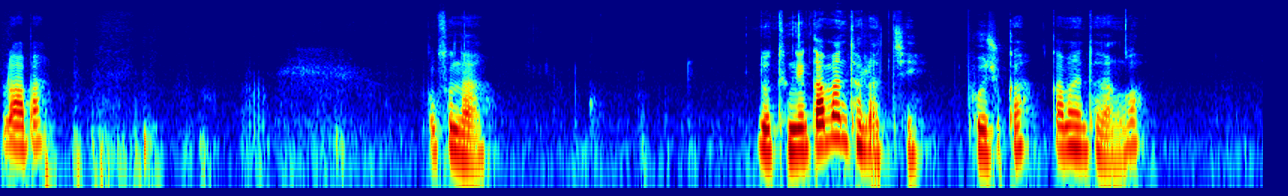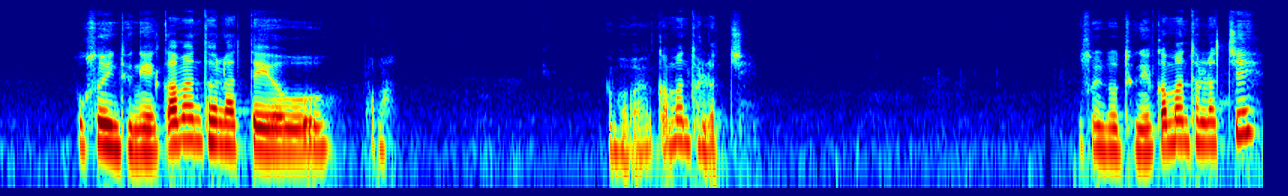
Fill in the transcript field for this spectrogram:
일로 와봐. 꼭순아 너 등에 까만 털 났지? 보여줄까? 까만 털 난 거? 복선이 등에 까만 털 났대요. 봐봐. 이거 봐봐 까만 털 났지? 복선이 너 등에 까만 털 났지?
